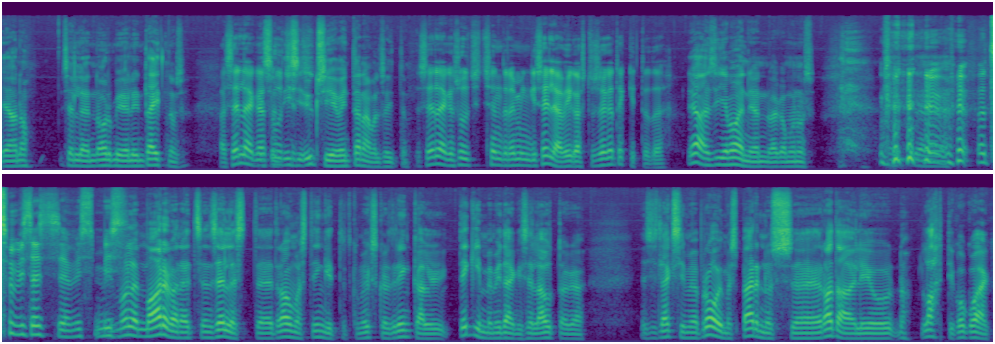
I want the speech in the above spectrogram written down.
ja noh, selle normi olin täitnud. aga sellega lihtsalt suutsid, üksi ei võinud tänaval sõita. sellega suutsid sa endale mingi seljavigastuse ka tekitada. jaa, siiamaani on väga mõnus. äh, oota, mis asja, mis, mis ma olen, ma arvan, et see on sellest äh, traumast tingitud, kui me ükskord Rinkal tegime midagi selle autoga ja siis läksime proovima, sest Pärnus äh, rada oli ju noh, lahti kogu aeg,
